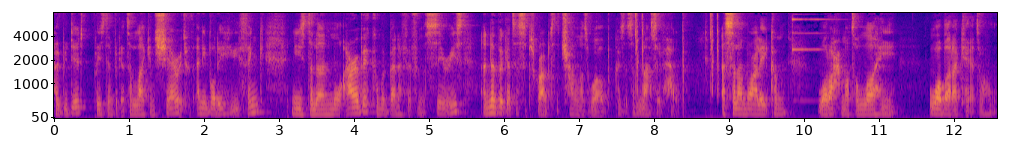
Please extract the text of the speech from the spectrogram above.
hope you did. Please don't forget to like and share it with anybody who you think needs to learn more Arabic and would benefit from the series. And don't forget to subscribe to the channel as well because it's a massive help. Assalamu alaikum wa rahmatullahi wa barakatuhu.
